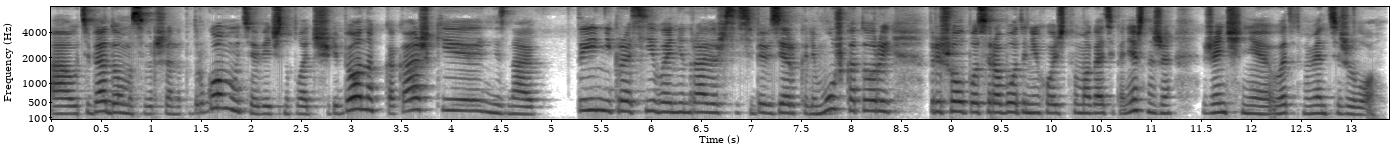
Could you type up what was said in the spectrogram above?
а у тебя дома совершенно по-другому, у тебя вечно плачущий ребенок, какашки, не знаю, ты некрасивая, не нравишься себе в зеркале, муж, который пришел после работы, не хочет помогать, и, конечно же, женщине в этот момент тяжело.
